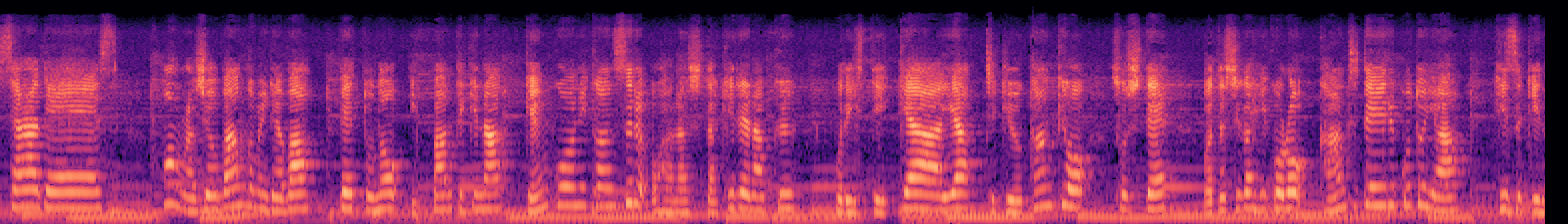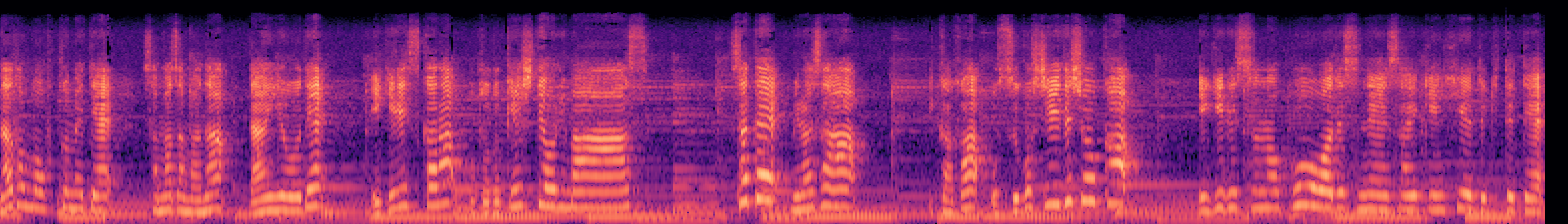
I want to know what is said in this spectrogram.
サラです。本ラジオ番組ではペットの一般的な健康に関するお話だけでなく、ホリスティックケアや地球環境、そして私が日頃感じていることや気づきなども含めて様々な内容でイギリスからお届けしております。さて皆さん、いかがお過ごしでしょうか？イギリスの方はですね、最近冷えてきてて、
